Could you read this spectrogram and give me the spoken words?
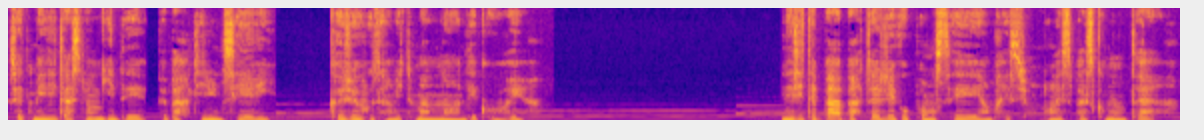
Cette méditation guidée fait partie d'une série que je vous invite maintenant à découvrir. N'hésitez pas à partager vos pensées et impressions dans l'espace commentaire.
